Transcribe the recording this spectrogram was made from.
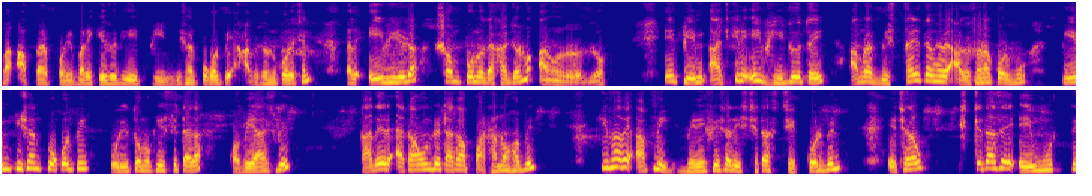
বা আপনার পরিবারে কেউ যদি এই পিএম কিষাণ প্রকল্পে আবেদন করেছেন, তাহলে এই ভিডিওটা সম্পূর্ণ দেখার জন্য আনন্দ রইল। এই পিএম আজকের এই ভিডিওতে আমরা বিস্তারিতভাবে আলোচনা করব পিএম কিষাণ প্রকল্পের কুড়িতম কিস্তির টাকা কবে আসবে, কাদের অ্যাকাউন্টে টাকা পাঠানো হবে, কীভাবে আপনি বেনিফিশিয়ারি স্ট্যাটাস চেক করবেন, এছাড়াও স্ট্যাটাসে এই মুহূর্তে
